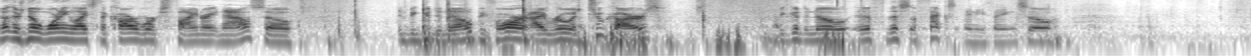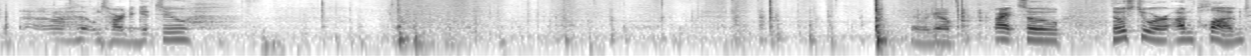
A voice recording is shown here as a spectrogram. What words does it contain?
no, there's no warning lights. The car works fine right now, so it'd be good to know before I ruin two cars. It'd be good to know if this affects anything. So uh, that one's hard to get to. We go. All right, so those two are unplugged.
